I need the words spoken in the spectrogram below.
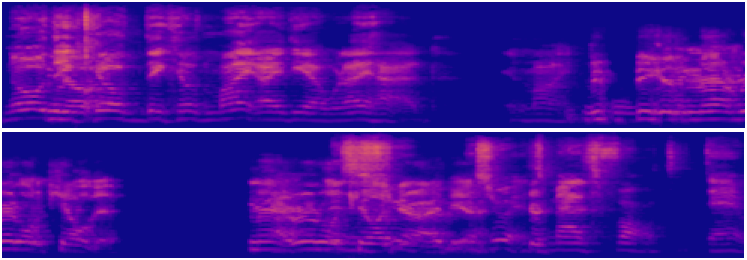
no, they know, killed. They killed my idea, what I had in mind. because Matt Riddle killed it. Matt Riddle killed your idea. It's, it's Matt's fault. Damn,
